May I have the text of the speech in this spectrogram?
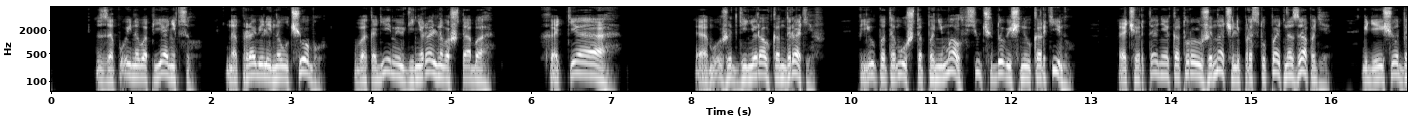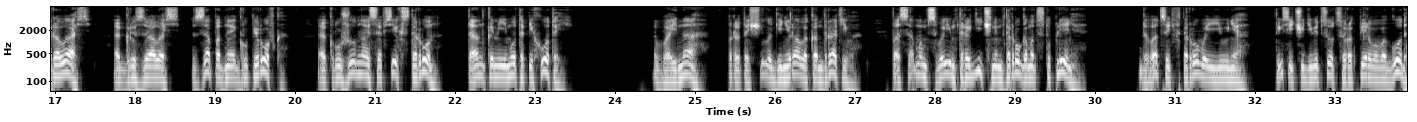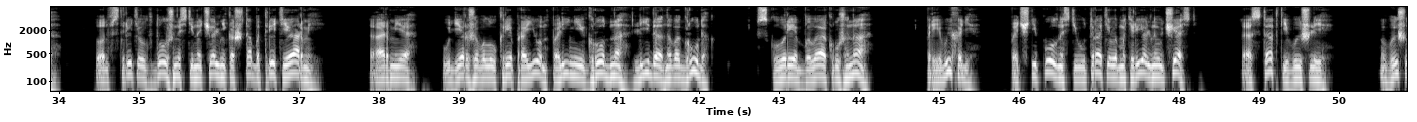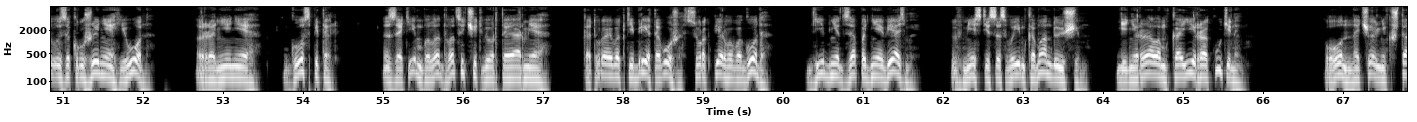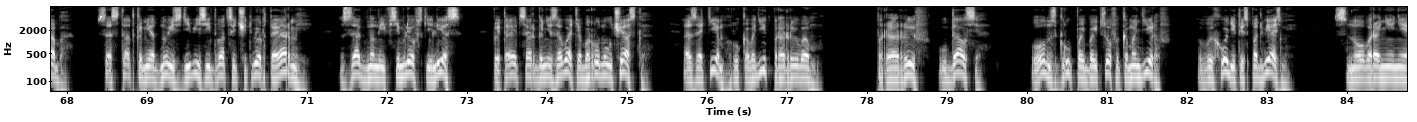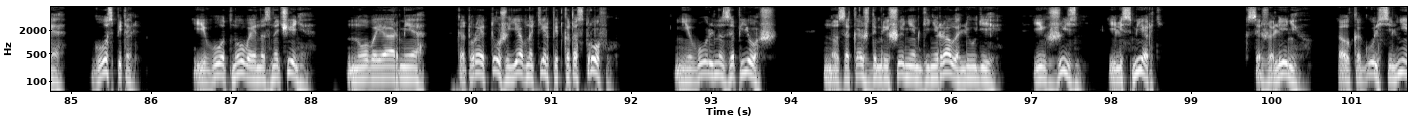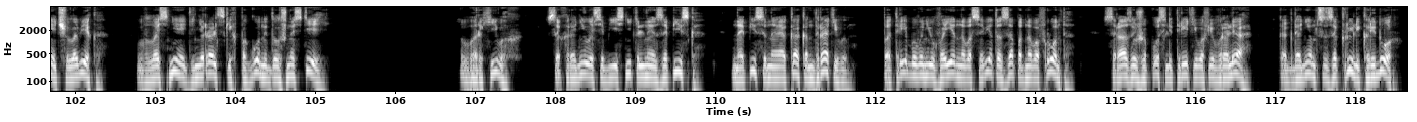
запойного пьяницу направили на учебу в Академию Генерального штаба. Хотя... А может, генерал Кондратьев пил потому, что понимал всю чудовищную картину, очертания которой уже начали проступать на Западе, где еще дралась, огрызалась западная группировка, окруженная со всех сторон танками и мотопехотой. Война протащила генерала Кондратьева по самым своим трагичным дорогам отступления. 22 июня 1941 года он встретил в должности начальника штаба Третьей армии. Армия удерживала укрепрайон по линии Гродно-Лида-Новогрудок. Вскоре была окружена. При выходе почти полностью утратила материальную часть. Остатки вышли. Вышел из окружения и он. Ранение, госпиталь. Затем была 24-я армия, которая в октябре того же 41 -го года гибнет западнее Вязьмы вместе со своим командующим, генералом Каи Ракутиным. Он начальник штаба с остатками одной из дивизий 24-й армии, загнанный в Семлевский лес, пытается организовать оборону участка, а затем руководит прорывом. Прорыв удался. Он с группой бойцов и командиров выходит из-под Вязьмы. Снова ранение, госпиталь. И вот новое назначение, новая армия, которая тоже явно терпит катастрофу. Невольно запьешь. Но за каждым решением генерала люди, их жизнь или смерть. К сожалению, алкоголь сильнее человека, властнее генеральских погон и должностей. В архивах сохранилась объяснительная записка, написанная А.К. Кондратьевым по требованию военного совета Западного фронта сразу же после 3 февраля, когда немцы закрыли коридор.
